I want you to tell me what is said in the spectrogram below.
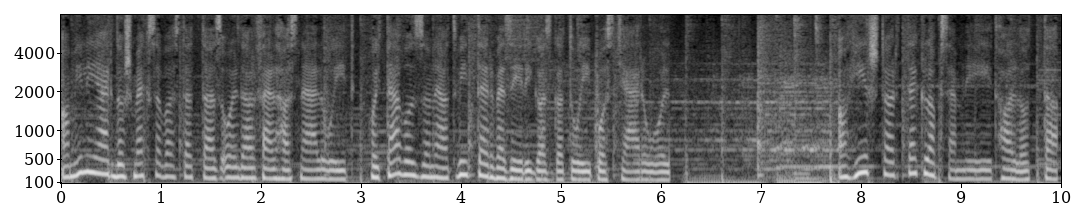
A milliárdos megszavaztatta az oldal felhasználóit, hogy távozzon-e a Twitter vezérigazgatói posztjáról. A Hírstart tech lapszemléjét hallotta.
